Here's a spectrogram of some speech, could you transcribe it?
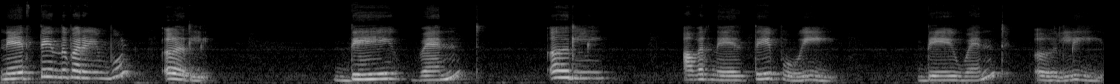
നേരത്തെ എന്ന് പറയുമ്പോൾ ഏർലി ദേ വെന്റ് ഏർലി അവർ നേരത്തെ പോയി. ദേ വെന്റ് ഏർലി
